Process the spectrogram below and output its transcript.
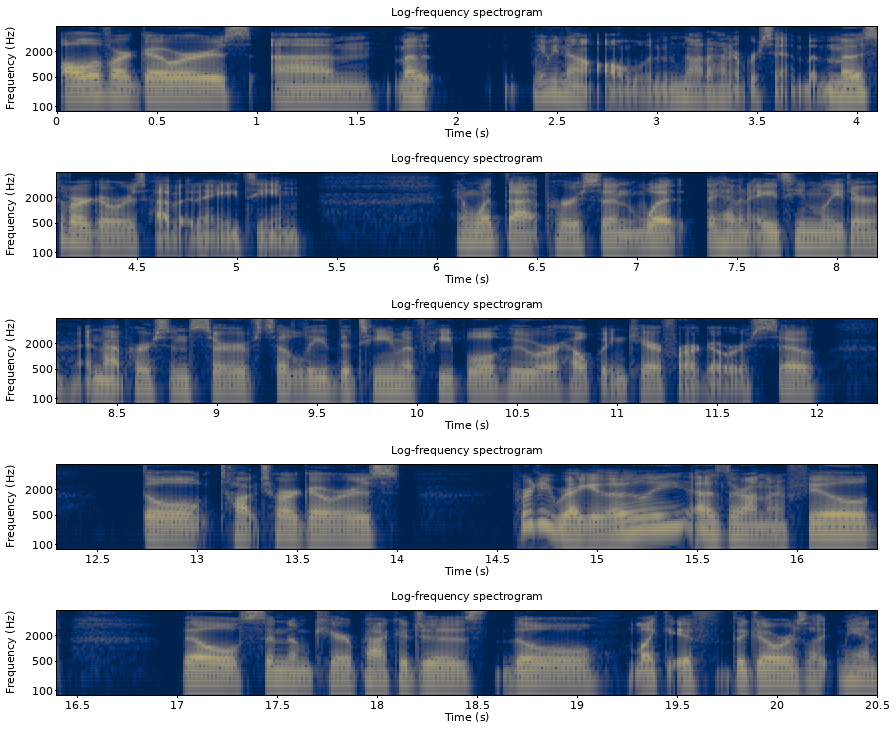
all of our goers, um, mo- maybe not all of them, not 100%, but most of our goers have an A team. And what that person, what they have an A team leader, and that person serves to lead the team of people who are helping care for our goers. So they'll talk to our goers pretty regularly as they're on their field. They'll send them care packages. They'll, like, if the goer's like, man,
